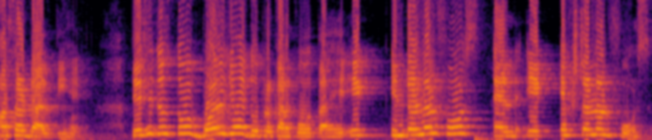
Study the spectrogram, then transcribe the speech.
असर डालती हैं। जैसे दोस्तों, बल जो है दो प्रकार का होता है, एक इंटरनल फोर्स एंड एक एक्सटर्नल फोर्स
